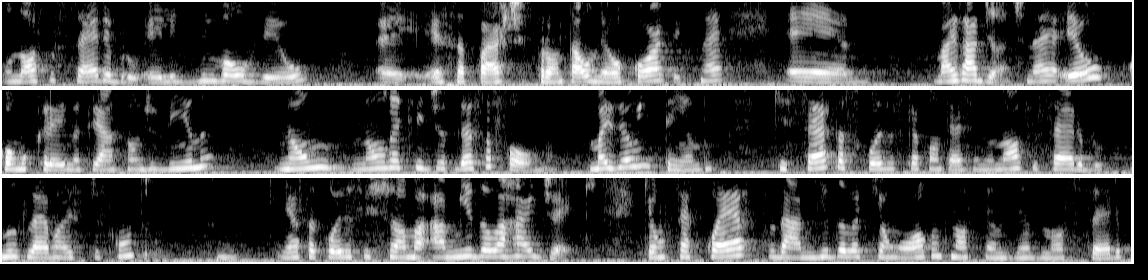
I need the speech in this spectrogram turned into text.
o nosso cérebro ele desenvolveu é, essa parte frontal, o neocórtex, né? É, mais adiante, né? Eu, como creio na criação divina, não não acredito dessa forma, mas eu entendo que certas coisas que acontecem no nosso cérebro nos levam a esse descontrole. Sim. E essa coisa se chama amígdala hijack, que é um sequestro da amígdala, que é um órgão que nós temos dentro do nosso cérebro,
